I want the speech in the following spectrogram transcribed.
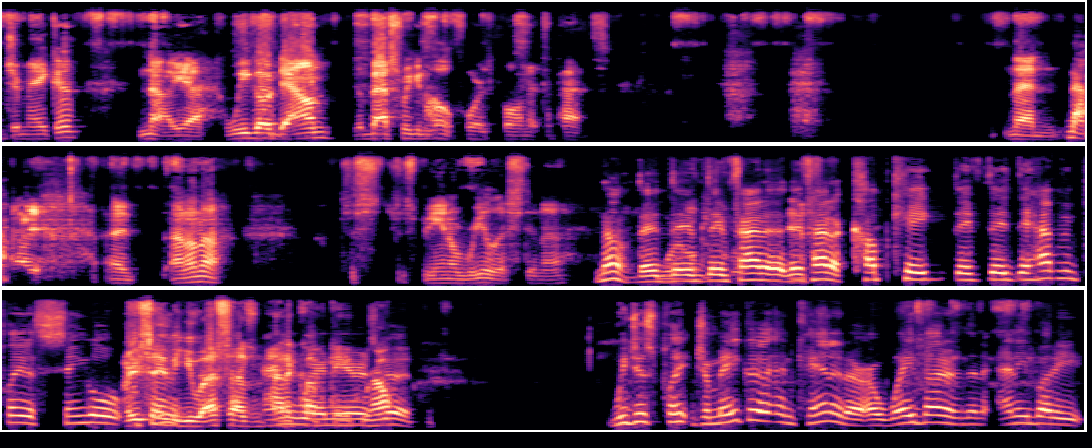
Jamaica. No, yeah, we go down. The best we can hope for is pulling it to pens. Then No. I, I, I don't know. Just, just being a realist in a. No, they, World they've they've had a they've had a cupcake. They've they, they haven't played a single. Are you saying the U.S. hasn't had a cupcake near as good? We just played Jamaica and Canada are way better than anybody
